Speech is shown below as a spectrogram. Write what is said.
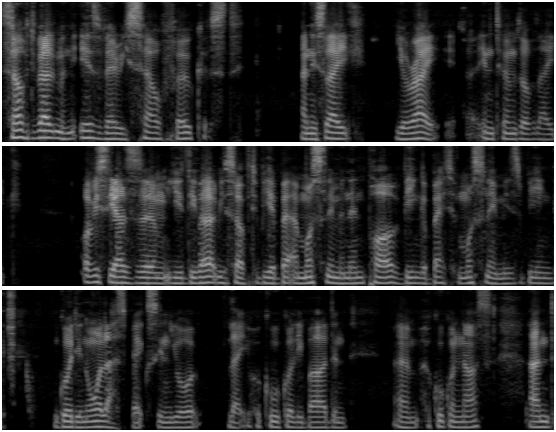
self-development is very self-focused. And it's like, you're right, in terms of like, obviously as um, you develop yourself to be a better Muslim and then part of being a better Muslim is being good in all aspects in your like hukuk al-ibad and um, hukuk al-nas. And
